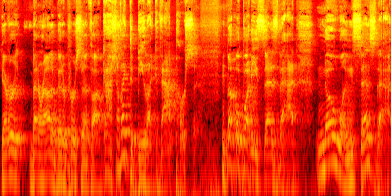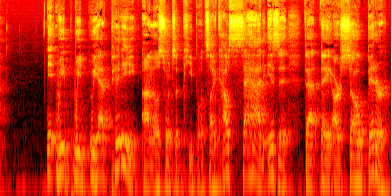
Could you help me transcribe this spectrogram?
You ever been around a bitter person and thought, gosh, I'd like to be like that person? Nobody says that. No one says that. It, we, we, we have pity on those sorts of people. It's like, how sad is it that they are so bitter?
